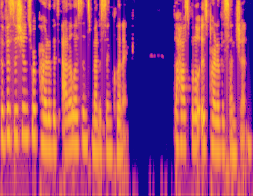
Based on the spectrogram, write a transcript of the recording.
The physicians were part of its adolescent medicine clinic. The hospital is part of Ascension.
